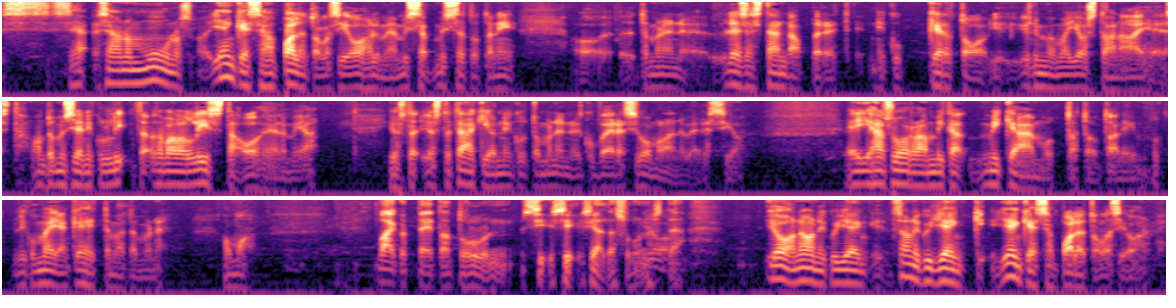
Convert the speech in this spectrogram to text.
se, sehän on muunnos. Jenkeissä on paljon tällaisia ohjelmia, missä, missä tota niin, tämmöinen yleensä stand-upperit niin kuin kertoo nimenomaan jostain aiheesta. On tämmöisiä niin kuin li, tavallaan listaohjelmia, josta, josta tämäkin on niin kuin tämmöinen niin kuin versio, suomalainen versio. Ei ihan suoraan mikä, mikään, mutta, tota, niin, mutta niin kuin meidän kehittämä tämmöinen oma. Vaikutteita on tullut si- si- sieltä suunnasta. Joo, Joo ne on niin kuin jen, se on niin kuin jenki, Jenkeissä on paljon tällaisia ohjelmia.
